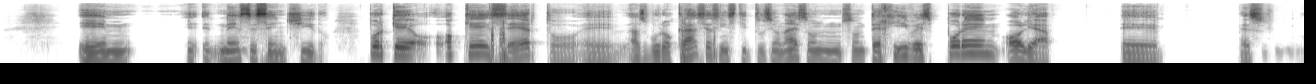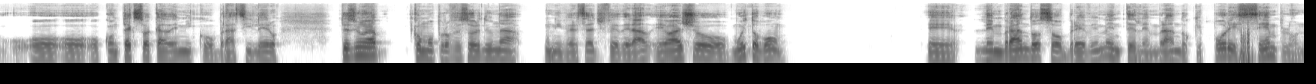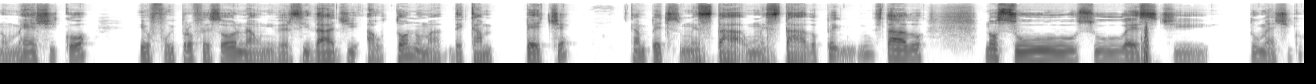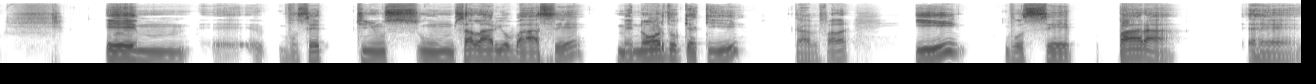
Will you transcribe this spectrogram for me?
Nesse sentido. Porque, ok, certo, as burocracias institucionais são, são terríveis, porém, olha, es, o, o, o, contexto acadêmico brasileiro. Então, uma, como professor de uma universidade federal, eu acho muito bom. Eh, lembrando, só brevemente, lembrando que, por exemplo, no México, eu fui professor na Universidade Autônoma de Campeche. Campeche é um, esta, um estado, um estado no sul, sueste do México. E, eh, você tinha um, um, salário base menor do que aqui, cabe falar, e você, para é,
